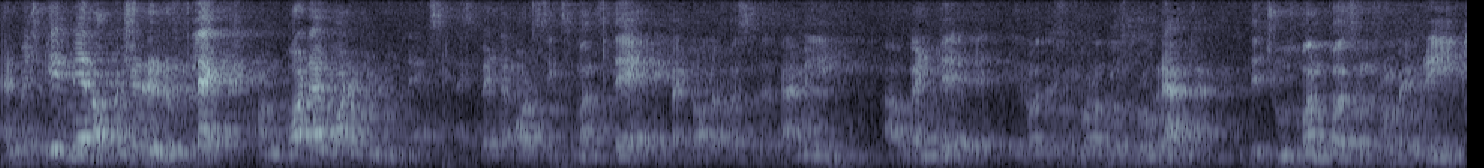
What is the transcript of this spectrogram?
and which gave me an opportunity to reflect on what I wanted to do next. I spent about six months there. In fact, all of us as a family uh, went there. You know, this was one of those programs. They choose one person from every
